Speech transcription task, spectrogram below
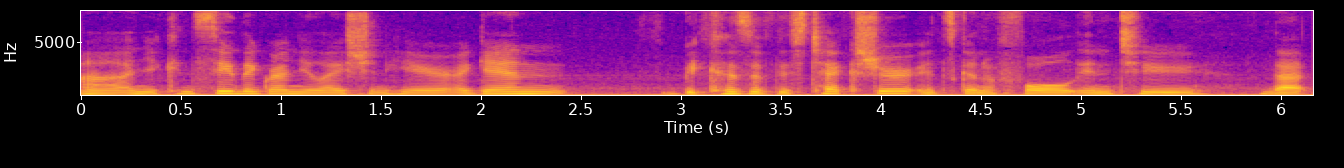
Uh, and you can see the granulation here. Again, because of this texture, it's going to fall into that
